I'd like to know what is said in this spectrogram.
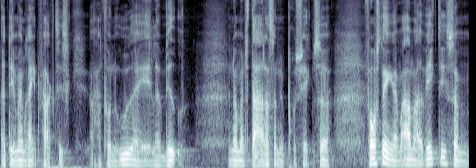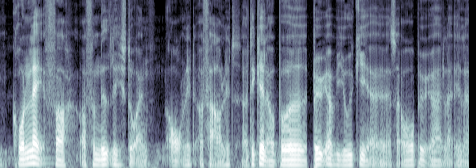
af det, man rent faktisk har fundet ud af eller ved, når man starter sådan et projekt. Så forskningen er meget, meget vigtig som grundlag for at formidle historien ordentligt og fagligt. Og det gælder jo både bøger, vi udgiver, øh, altså overbøger eller, eller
